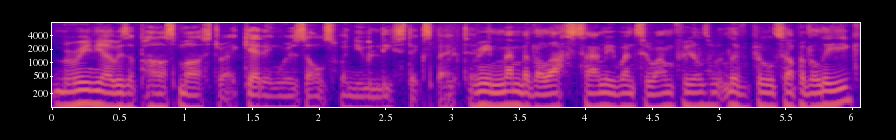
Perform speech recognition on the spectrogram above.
Mourinho is a past master at getting results when you least expect it. Remember the last time he went to Anfield with Liverpool top of the league?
